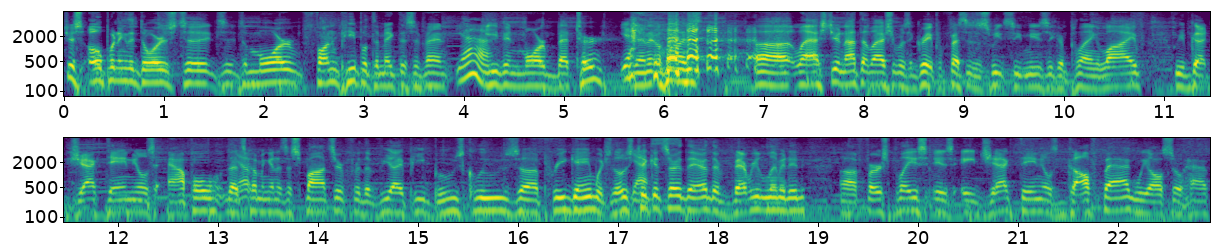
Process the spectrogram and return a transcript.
just opening the doors to, to, to more fun people to make this event Yeah. even more better Yeah. than it was uh, last year. Not that last year wasn't great. Professors of Sweet Sweet Music are playing live. We've got Jack Daniels Apple that's Yep. coming in as a sponsor for the VIP Booze Clues uh, pregame, which those Yes. tickets are there. They're very limited. Uh, first place is a Jack Daniels golf bag. We also have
